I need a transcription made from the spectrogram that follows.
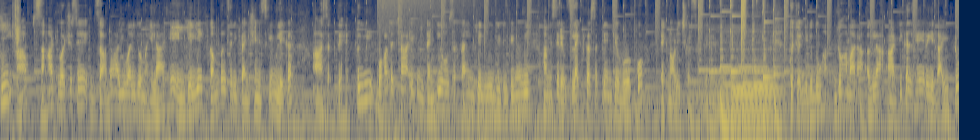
कि आप साठ वर्ष से ज़्यादा आयु वाली जो महिलाएँ हैं, इनके लिए कंपलसरी पेंशन स्कीम लेकर आ सकते हैं। तो ये बहुत अच्छा एक इंसेंटिव हो सकता है इनके लिए जीडीपी में भी हम इसे रिफ्लेक्ट कर सकते हैं, इनके वर्क को एक्नॉलेज कर सकते हैं। तो चलिए, जो जो हमारा अगला आर्टिकल है right to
